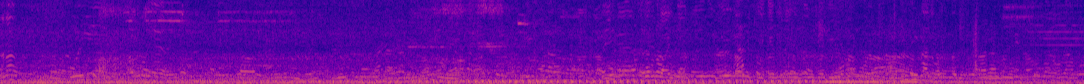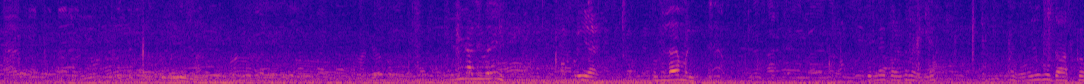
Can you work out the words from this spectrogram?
ਹਨਾ ਕੋਈ ਸਭ ਨੂੰ ਇਹ ਰਹਿੰਦਾ ਕਿਹੜੀ ਗੱਲ ਬਈ ਆਪਣੀ ਹੈ ਤੂੰ ਲੈ ਮੜੀ ਕਿੰਨੇ ਕੁਇੰਟਲ ਹੈਗੇ ਹੋ ਜੂਗੀ 10 ਕੁ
